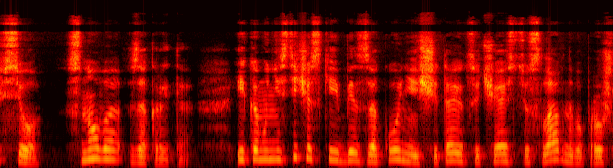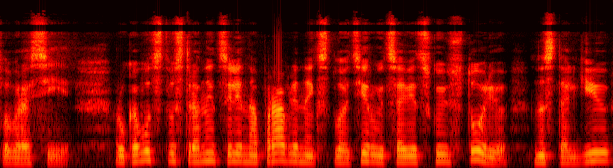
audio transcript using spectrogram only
все, снова закрыто и коммунистические беззакония считаются частью славного прошлого России. Руководство страны целенаправленно эксплуатирует советскую историю, ностальгию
